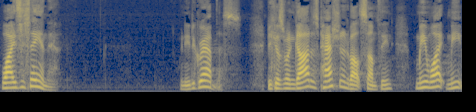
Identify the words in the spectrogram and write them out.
Why is he saying that? We need to grab this. Because when God is passionate about something, we we,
